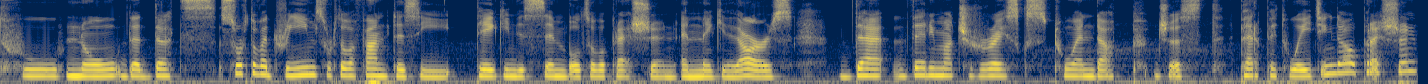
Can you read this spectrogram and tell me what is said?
to know that that's sort of a dream, sort of a fantasy, taking these symbols of oppression and making it ours, that very much risks to end up just perpetuating the oppression.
